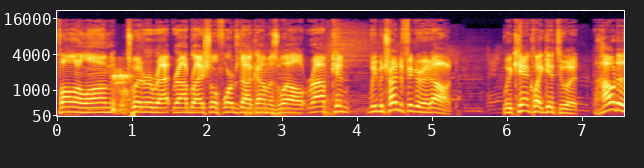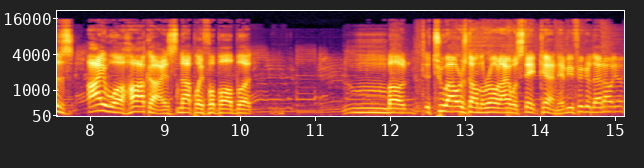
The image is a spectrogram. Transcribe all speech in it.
following along Twitter at Rob Reischel, Forbes.com as well. Rob, can we've been trying to figure it out. We can't quite get to it. How does Iowa Hawkeyes not play football, but mm, about two hours down the road, Iowa State can? Have you figured that out yet?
